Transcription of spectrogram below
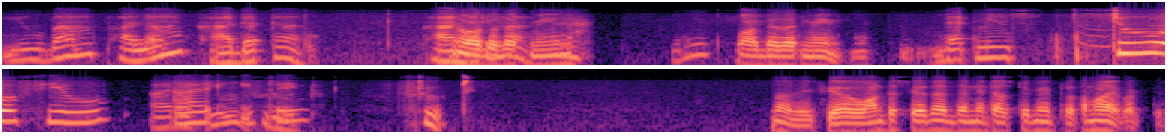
युवं फलं खादथ what does that mean what does that mean that means two of you are eating, eating fruit. fruit. No, if you want to say that, then it has to be Pratamaya Bhakti.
